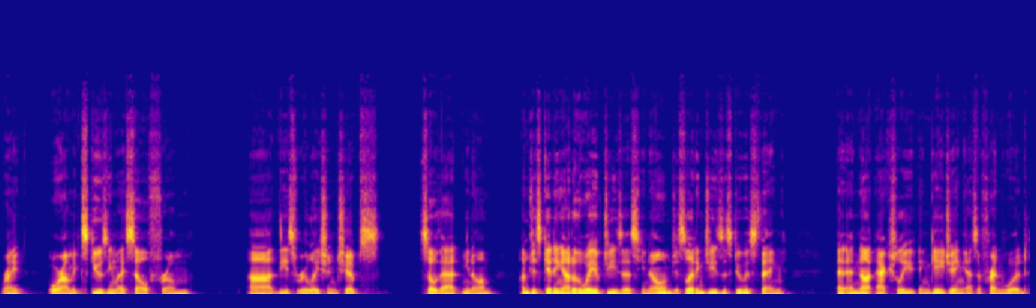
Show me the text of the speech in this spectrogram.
right? Or I'm excusing myself from uh, these relationships so that you know I'm I'm just getting out of the way of Jesus. You know, I'm just letting Jesus do His thing, and and not actually engaging as a friend would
